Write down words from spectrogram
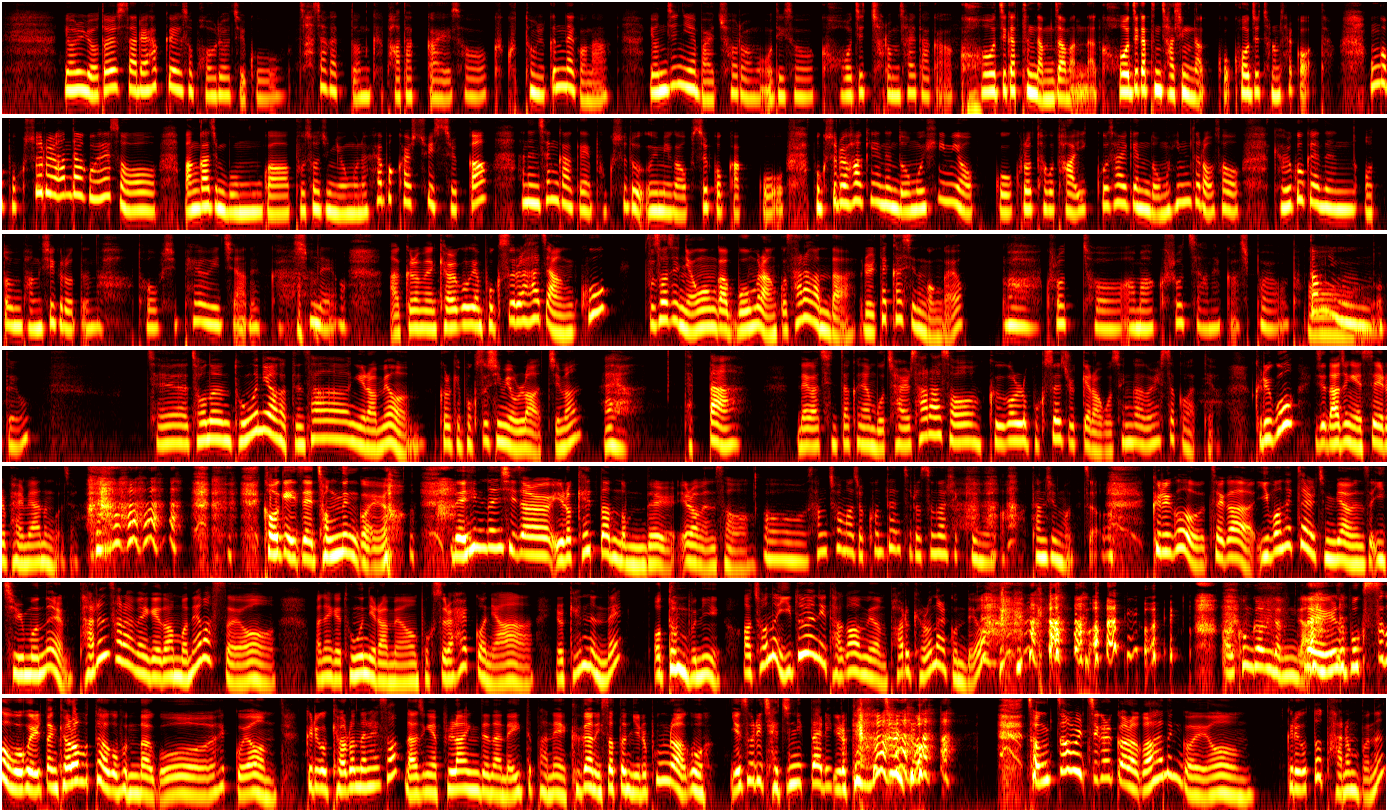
18살에 학교에서 버려지고 찾아갔던 그 바닷가에서 그 고통을 끝내거나 연진이의 말처럼 어디서 거지처럼 살다가 거지 같은 남자 만나 거지 같은 자식 낳고 거지처럼 살 것 같아요. 뭔가 복수를 한다고 해서 망가진 몸과 부서진 영혼을 회복할 수 있을까 하는 생각에 복수도 의미가 없을 것 같고 복수를 하기에는 너무 힘이 없고 그렇다고 다 잊고 살기에는 너무 힘들어서 결국에는 어떤 방식으로든 더없이 폐의지 않을까 싶네요. 아, 그러면 결국엔 복수를 하지 않고 부서진 영혼과 몸을 안고 살아간다를 택하시는 건가요? 아, 그렇죠. 아마 그러지 않을까 싶어요. 덕담님은 어... 때요 제, 저는 동은이와 같은 상황이라면 그렇게 복수심이 올라왔지만, 에휴, 됐다. 내가 진짜 그냥 뭐 잘 살아서 그걸로 복수해줄게라고 생각을 했을 것 같아요. 그리고 이제 나중에 에세이를 발매하는 거죠. 거기에 이제 적는 거예요. 내 힘든 시절 이렇게 했던 놈들 이러면서. 어, 상처마저 콘텐츠로 승화시키는 아, 당신 멋져. 그리고 제가 이번 회차를 준비하면서 이 질문을 다른 사람에게도 한번 해봤어요. 만약에 동은이라면 복수를 할 거냐 이렇게 했는데 어떤 분이 아 저는 이도현이 다가오면 바로 결혼할 건데요. 아, 공감이 갑니다. 네, 그래서 복수고 뭐고 일단 결혼부터 하고 본다고 했고요. 그리고 결혼을 해서 나중에 블라인드나 네이트판에 그간 있었던 일을 폭로하고 예솔이 재준이 딸이 이렇게 한 줄로 정점을 찍을 거라고 하는 거예요. 그리고 또 다른 분은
